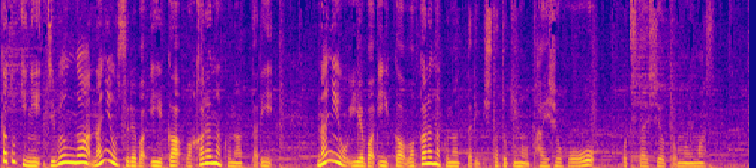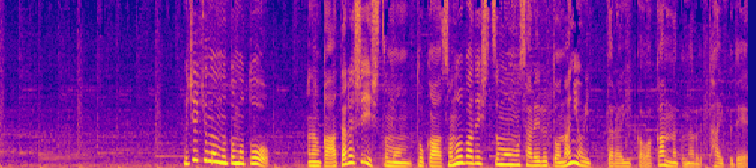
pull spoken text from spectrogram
た時に自分が何をすればいいかわからなくなったり何を言えばいいかわからなくなったりした時の対処法をお伝えしようと思います。藤幸ももともとなんか新しい質問とかその場で質問をされると何を言ったらいいか分かんなくなるタイプで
